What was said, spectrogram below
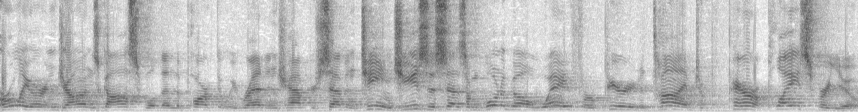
Earlier in John's gospel, than the part that we read in chapter 17, Jesus says, I'm going to go away for a period of time to prepare a place for you.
